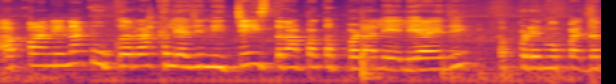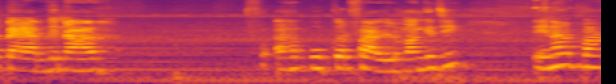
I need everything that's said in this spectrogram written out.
ਆਪਾਂ ਨੇ ਨਾ ਕੁੱਕਰ ਰੱਖ ਲਿਆ ਜੀ ਨੀਚੇ, ਇਸ ਤਰ੍ਹਾਂ ਆਪਾਂ ਕੱਪੜਾ ਲੈ ਲਿਆ ਹੈ ਜੀ। ਕੱਪੜੇ ਨੂੰ ਆਪਾਂ ਇਦਾਂ ਪੈਰ ਦੇ ਨਾਲ ਆਹ ਕੁੱਕਰ ਫੜ ਲਵਾਂਗੇ ਜੀ। ਤੇ ਨਾ ਆਪਾਂ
